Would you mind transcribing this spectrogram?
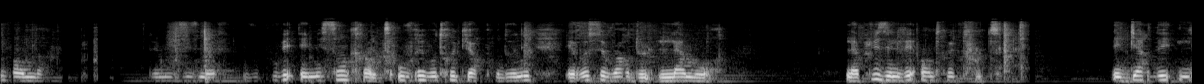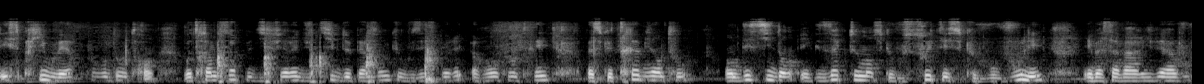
Novembre 2019. Vous pouvez aimer sans crainte. Ouvrez votre cœur pour donner et recevoir de l'amour. La plus élevée entre toutes et gardez l'esprit ouvert pour d'autres. Votre âme sœur peut différer du type de personne que vous espérez rencontrer parce que très bientôt, en décidant exactement ce que vous souhaitez, ce que vous voulez, et eh ben ça va arriver à vous,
